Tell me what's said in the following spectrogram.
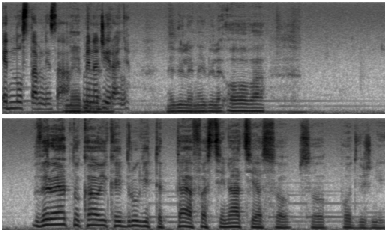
едноставни за не биле, менаџирање. Не биле, не биле. Ова, веројатно као и кај другите, таа фасцинација со, со подвижни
